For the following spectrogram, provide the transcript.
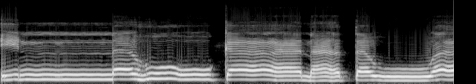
ইন্নাহু كان توابا.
